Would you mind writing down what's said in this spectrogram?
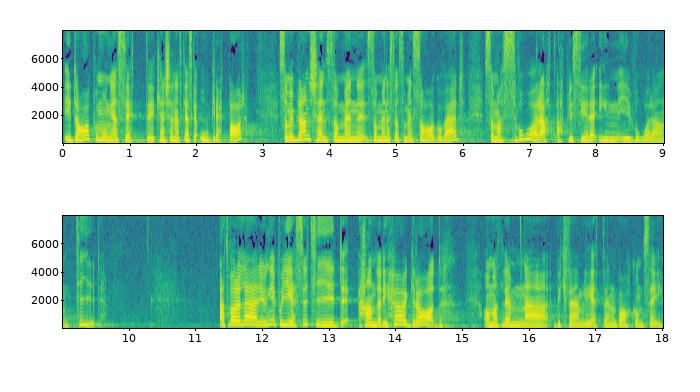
idag på många sätt eh, kan kännas ganska ogreppbar, som ibland känns som en, som en, nästan som en sagovärld, som är svår att applicera in i våran tid. Att vara lärjunge på Jesu tid handlar i hög grad om att lämna bekvämligheten bakom sig.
